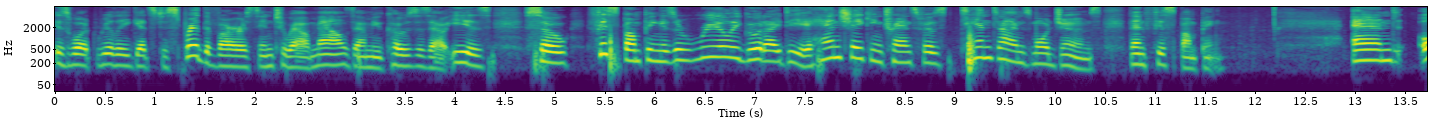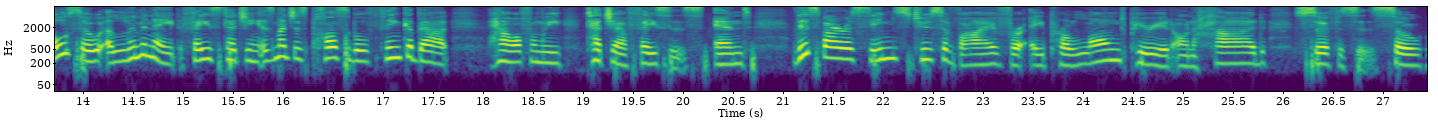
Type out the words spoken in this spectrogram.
is what really gets to spread the virus into our mouths, our mucosas, our ears. So, fist bumping is a really good idea. Handshaking transfers 10 times more germs than fist bumping and also eliminate face touching as much as possible. Think about how often we touch our faces. And this virus seems to survive for a prolonged period on hard surfaces. So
